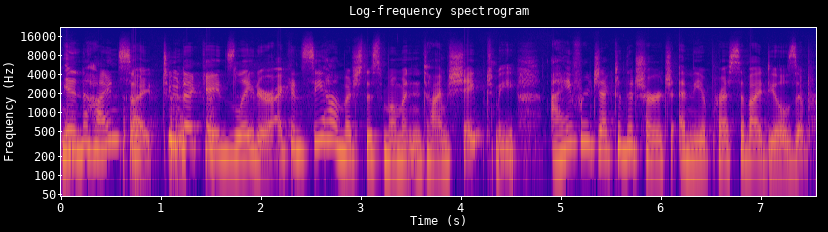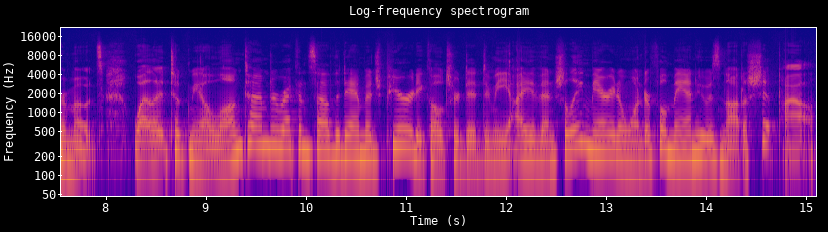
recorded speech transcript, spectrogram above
in hindsight, two decades later, I can see how much this moment in time shaped me. I've rejected the church and the oppressive ideals it promotes. While it took me a long time to reconcile the damage purity culture did to me, I eventually married a wonderful man who is not a shit pile,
